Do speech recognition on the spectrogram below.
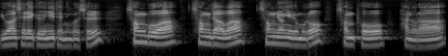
유아 세례 교인이 되는 것을 성부와 성자와 성령 이름으로 선포하노라.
